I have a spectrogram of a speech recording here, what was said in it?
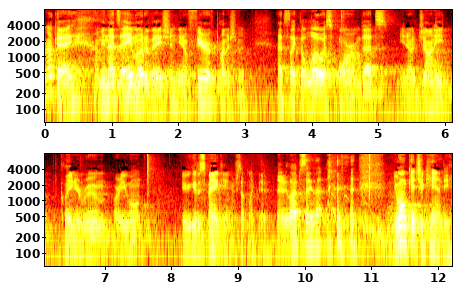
Okay, I mean, that's a motivation, you know, fear of punishment. That's like the lowest form. That's, you know, Johnny, clean your room or you won't you get a spanking or something like that. Are you allowed to say that? you won't get your candy.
